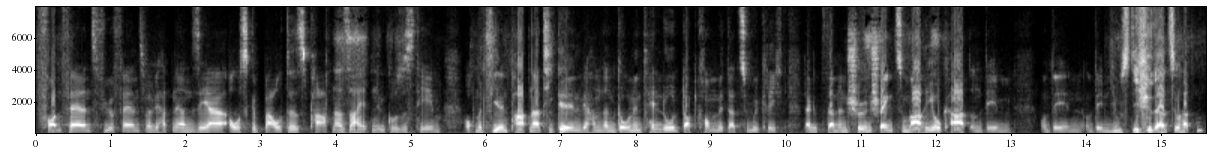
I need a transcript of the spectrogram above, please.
von Fans, für Fans, weil wir hatten ja ein sehr ausgebautes Partnerseiten-Ökosystem, auch mit vielen Partnerartikeln. Wir haben dann GoNintendo.com mit dazu gekriegt. Da gibt es dann einen schönen Schwenk zu Mario Kart und dem und den, und den News, die wir dazu hatten.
